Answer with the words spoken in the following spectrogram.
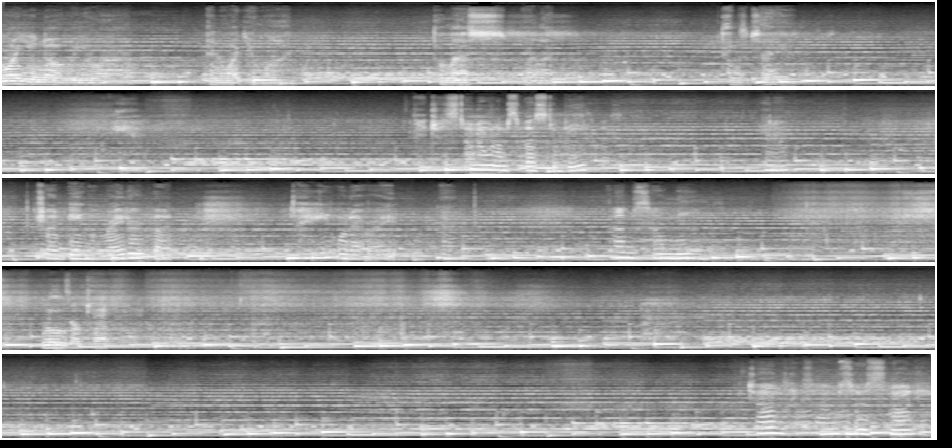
more you know who you are and what you want, the less you let things upset you. I just don't know what I'm supposed to be. You know? I tried being a writer, but I hate what I write. And I'm so mean. Means okay. So snotty.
